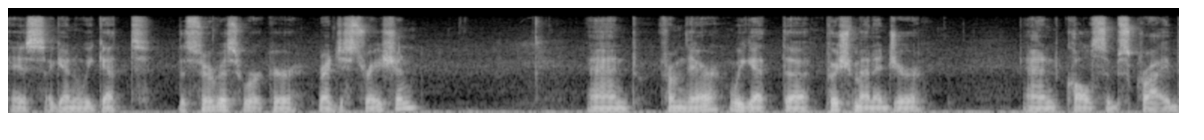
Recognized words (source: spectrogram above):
is, again, we get the service worker registration. And from there, we get the push manager and call subscribe.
